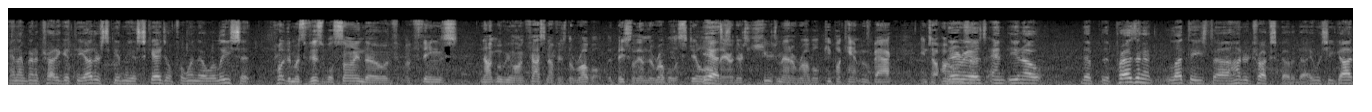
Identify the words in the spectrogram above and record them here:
and I'm going to try to get the others to give me a schedule for when they'll release it. Probably the most visible sign, though, of, of things not moving along fast enough is the rubble. Basically, the rubble is still yes. there. There's a huge amount of rubble. People can't move back into homes. There is, and you know, the the president let these uh, 100 trucks go today, which he got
